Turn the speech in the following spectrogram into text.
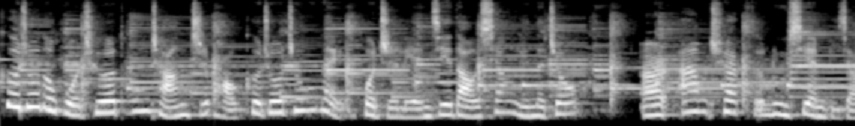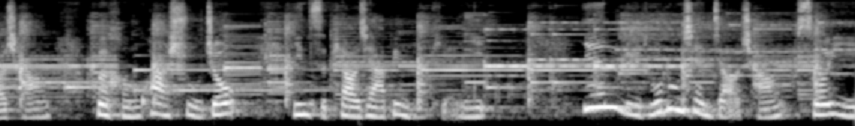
各州的火车通常只跑各州州内或只连接到相邻的州。而 Amtrak 的路线比较长，会横跨数州，因此票价并不便宜。因旅途路线较长，所以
